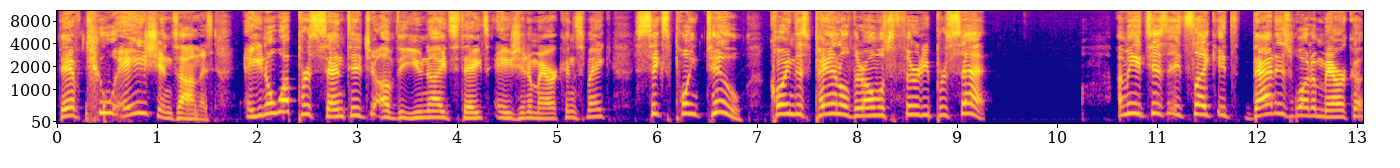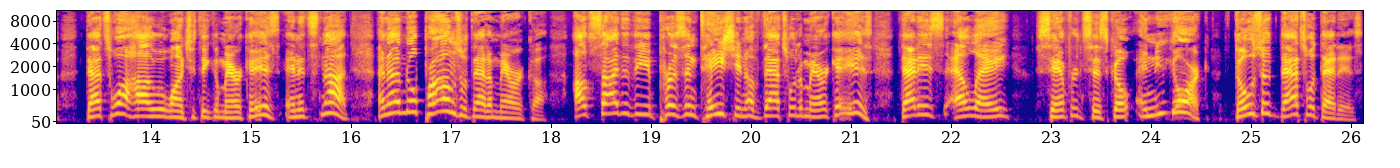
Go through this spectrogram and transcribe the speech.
They have two Asians on this. And you know what percentage of the United States Asian Americans make? 6.2. According this panel, they're almost 30%. I mean, it's just, it's like, it's, that is what America, that's what Hollywood wants you to think America is. And it's not. And I have no problems with that America outside of the presentation of that's what America is. That is LA, San Francisco, and New York. Those are, that's what that is.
